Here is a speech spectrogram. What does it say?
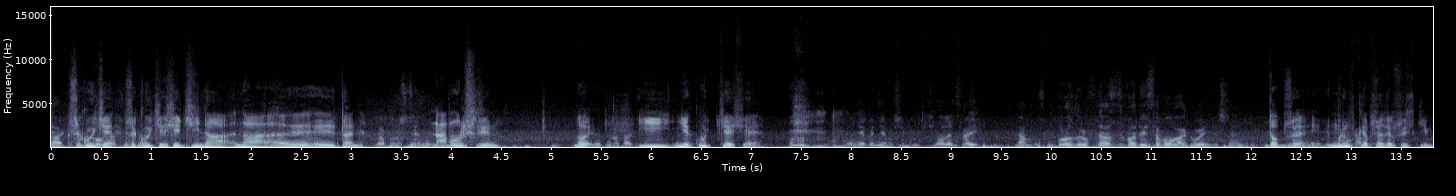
Tak. Szykujcie, szybko, szykujcie sieci na, na y, y, ten, Na bursztyny. na bursztyn. No Jutro, Tadzik. i nie kłóćcie się. No nie będziemy się kłócić, ale słuchaj, tam pozdrów nas z Wady Sobowa, jak będziesz, nie? Dobrze, mrówkę przede wszystkim.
